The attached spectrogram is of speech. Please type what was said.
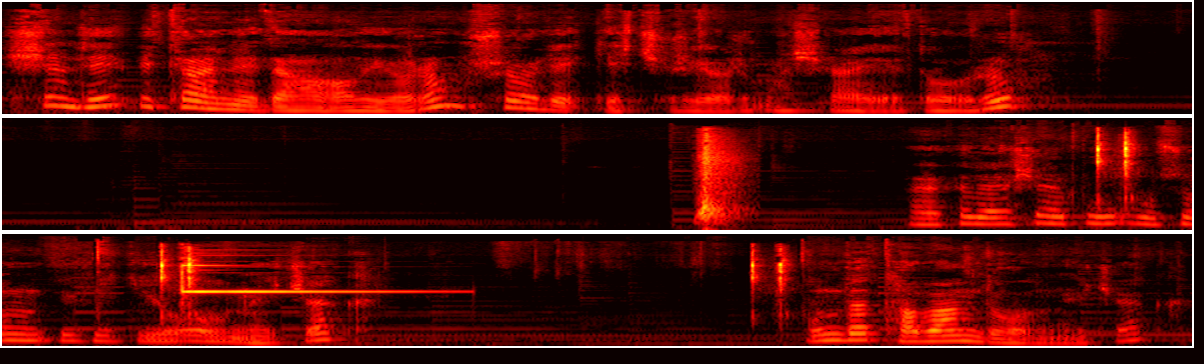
Şimdi bir tane daha alıyorum. Şöyle geçiriyorum aşağıya doğru. Arkadaşlar bu uzun bir video olmayacak. Bunda taban da olmayacak.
